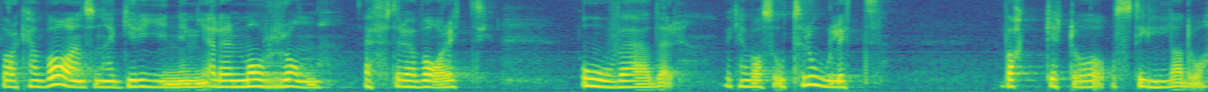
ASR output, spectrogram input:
bara kan vara en sån här gryning eller en morgon efter det har varit oväder. Det kan vara så otroligt vackert och stilla då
